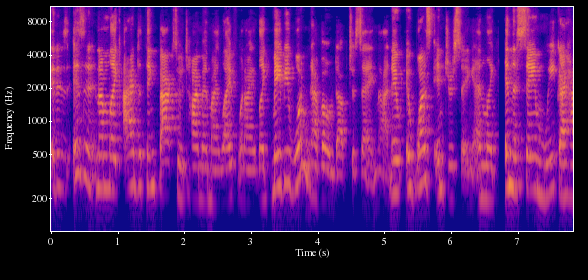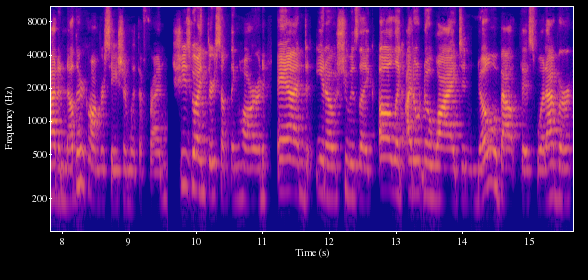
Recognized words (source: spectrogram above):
It is, isn't. And I'm like, I had to think back to a time in my life when I like maybe wouldn't have owned up to saying that. And it, it was interesting. And like in the same week, I had another conversation with a friend. She's going through something hard. And, you know, she was like, oh, like, I don't know why I didn't know about this, whatever.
